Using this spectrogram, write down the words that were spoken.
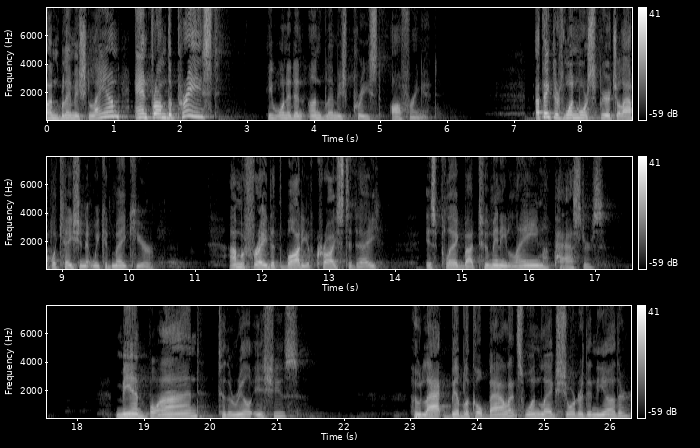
unblemished lamb. And from the priest, he wanted an unblemished priest offering it. I think there's one more spiritual application that we could make here. I'm afraid that the body of Christ today is plagued by too many lame pastors, men blind to the real issues who lack biblical balance, one leg shorter than the other.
